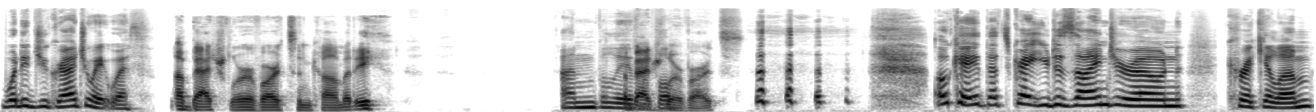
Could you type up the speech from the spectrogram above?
What did you graduate with? A bachelor of arts in comedy. Unbelievable. A bachelor of arts. Okay, that's great. You designed your own curriculum,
